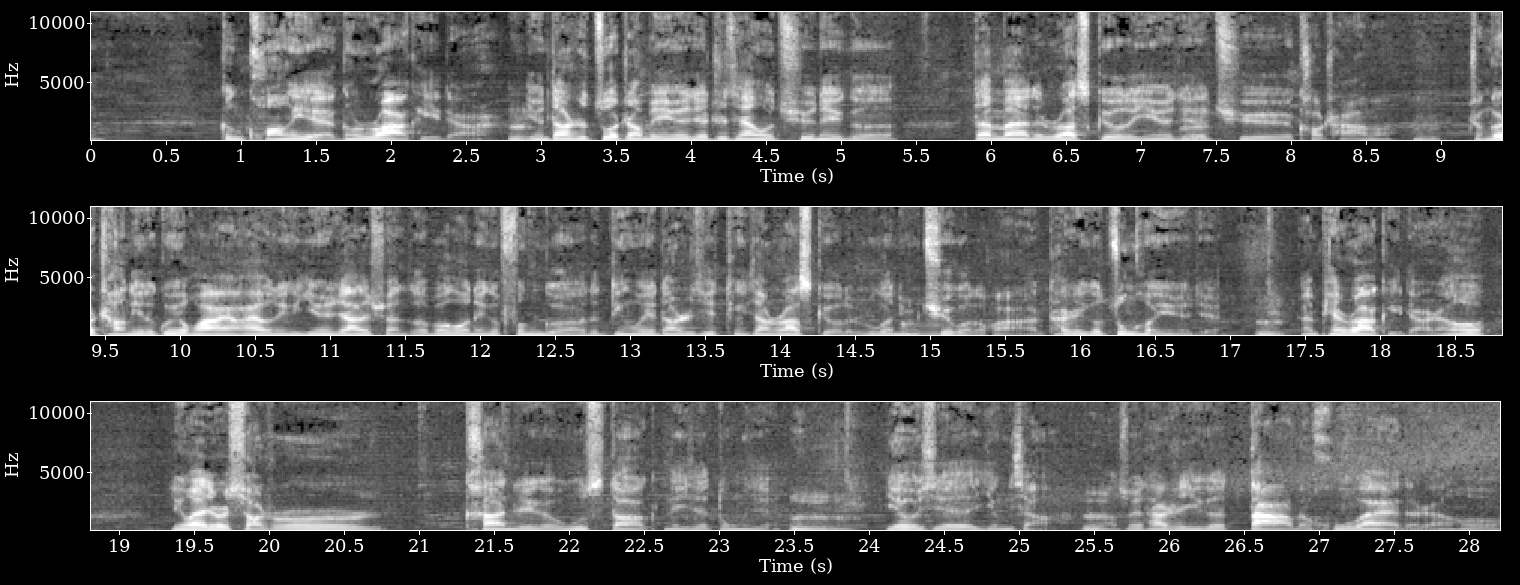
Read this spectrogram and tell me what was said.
更狂野、更 rock 一点儿。嗯。因为当时做张北音乐节之前，我去那个丹麦的 Roskilde 的音乐节嗯。去考察嘛，嗯，整个场地的规划呀，还有那个音乐家的选择，包括那个风格的定位，当时其实挺像 Roskilde 的。如果你们去过的话，它是一个综合音乐节，嗯，然后偏 rock 一点儿。然后，另外就是小时候看这个 Woodstock 那些东西，嗯。也有一些影响，嗯。啊，所以它是一个大的户外的，然后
